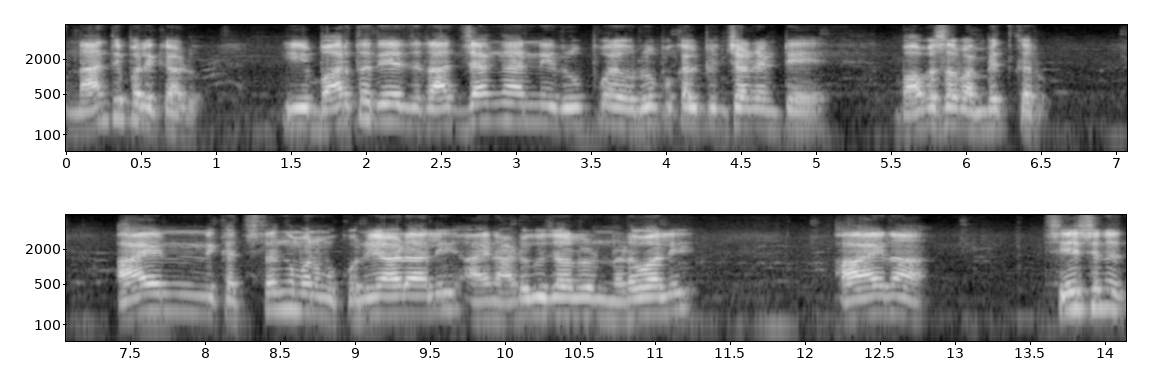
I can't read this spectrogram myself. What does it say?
నాంది పలికాడు. ఈ భారతదేశ రాజ్యాంగాన్ని రూపు రూపకల్పించాడంటే బాబాసాహెబ్ అంబేద్కర్. ఆయన్ని ఖచ్చితంగా మనం కొనియాడాలి ఆయన అడుగుజాలు నడవాలి. ఆయన చేసిన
